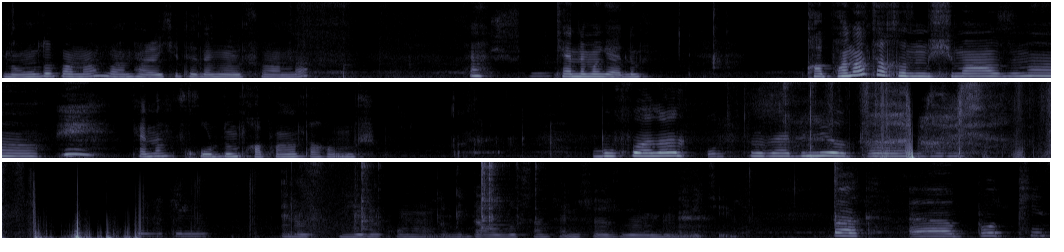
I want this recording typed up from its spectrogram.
Ne oldu bana? Ben hareket edemiyorum şu anda. Heh, kendime geldim. Kapana takılmışım ağzına. Hii, Kendim kurdum kapana takılmış. Bu falan uçurabiliyor. Eloş bilerek olmadı. Bir daha olursam seni söz öldürmeyeceğim. Bak e, bu pis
